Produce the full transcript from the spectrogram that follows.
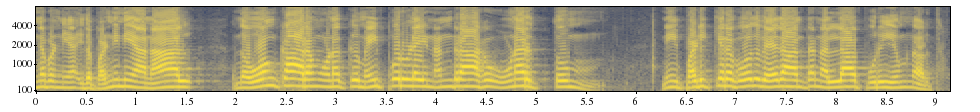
என்ன பண்ணியா இதை பண்ணினியானால் இந்த ஓங்காரம் உனக்கு மெய்ப்பொருளை நன்றாக உணர்த்தும். நீ படிக்கிற போது வேதாந்தம் நல்லா புரியும்னு அர்த்தம்.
